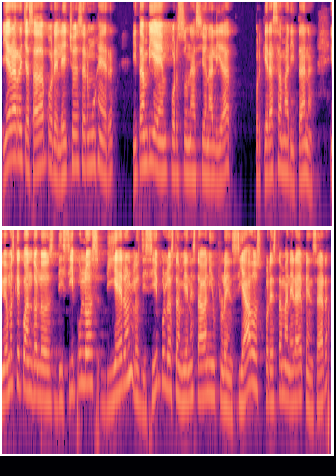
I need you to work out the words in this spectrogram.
Ella era rechazada por el hecho de ser mujer y también por su nacionalidad porque era samaritana. Y vemos que cuando los discípulos vieron, los discípulos también estaban influenciados por esta manera de pensar,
